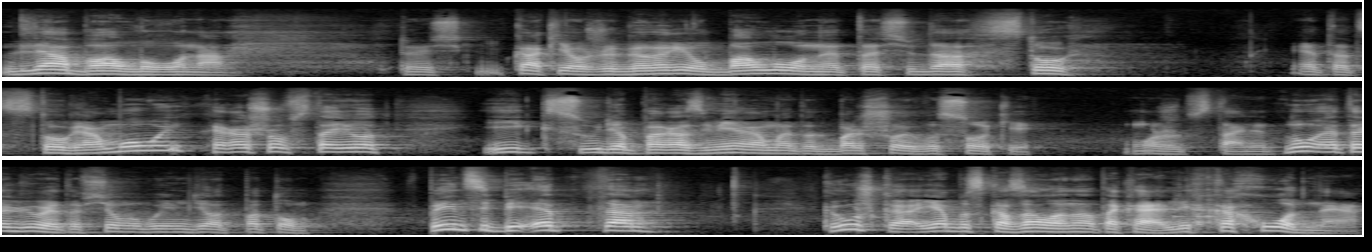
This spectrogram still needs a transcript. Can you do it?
для баллона. То есть, как я уже говорил, баллон это сюда 100, этот 100 граммовый хорошо встает. И, судя по размерам, этот большой, высокий может встанет. Ну, это, говорю, это все мы будем делать потом. В принципе, это кружка, я бы сказал, она такая легкоходная.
